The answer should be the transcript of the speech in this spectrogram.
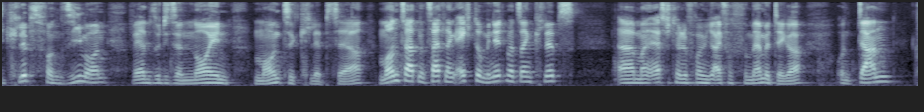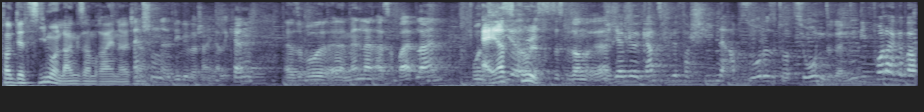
die Clips von Simon werden so diese neuen Monte-Clips, ja. Monte hat eine Zeit lang echt dominiert mit seinen Clips. Äh, an erster Stelle freue ich mich einfach für Mehmet, Digga. Und dann kommt jetzt Simon langsam rein, Alter. Menschen, äh, die wir wahrscheinlich alle kennen, äh, sowohl äh, Männlein als auch Weiblein. Und Ey, das ist cool. Das ist das Besondere. Hier haben wir ganz viele verschiedene absurde Situationen drin. Die Vorlage war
